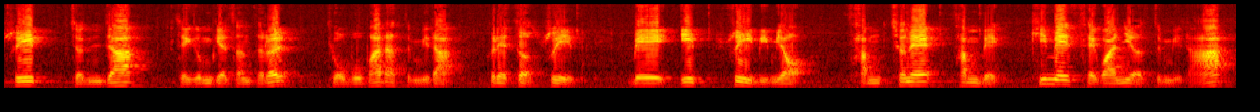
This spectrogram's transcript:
수입 전자 세금 계산서를 교부받았습니다. 그래서 수입, 매입 수입이며 3천에 300 김의 세관이었습니다.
